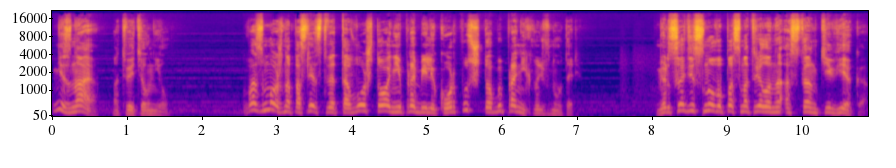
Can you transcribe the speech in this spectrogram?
Не знаю, ответил Нил. Возможно, последствия того, что они пробили корпус, чтобы проникнуть внутрь. Мерседес снова посмотрела на останки века.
